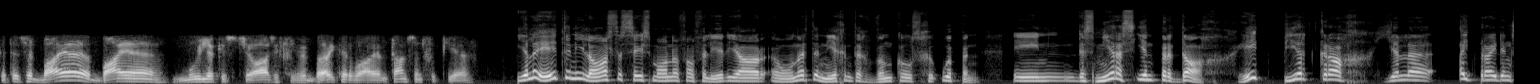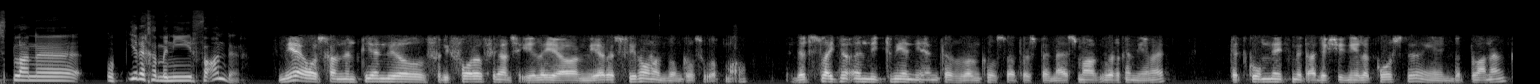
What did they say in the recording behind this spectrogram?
dit is 'n baie baie moeilike situasie vir verbruiker waar hy tans in verkeer Julle het in die laaste 6 maande van verlede jaar 190 winkels geopen en dis meer as 1 per dag. Het beerdkrag julle uitbreidingsplanne op enige manier verander? Nee, ons gaan intedeel vir die volle finansiële jaar meer as 400 winkels oopmaak. Dit sluit nou in die 92 winkels wat ons by Mesmark oorgeneem het. Dit kom net met addisionele koste en beplanning.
